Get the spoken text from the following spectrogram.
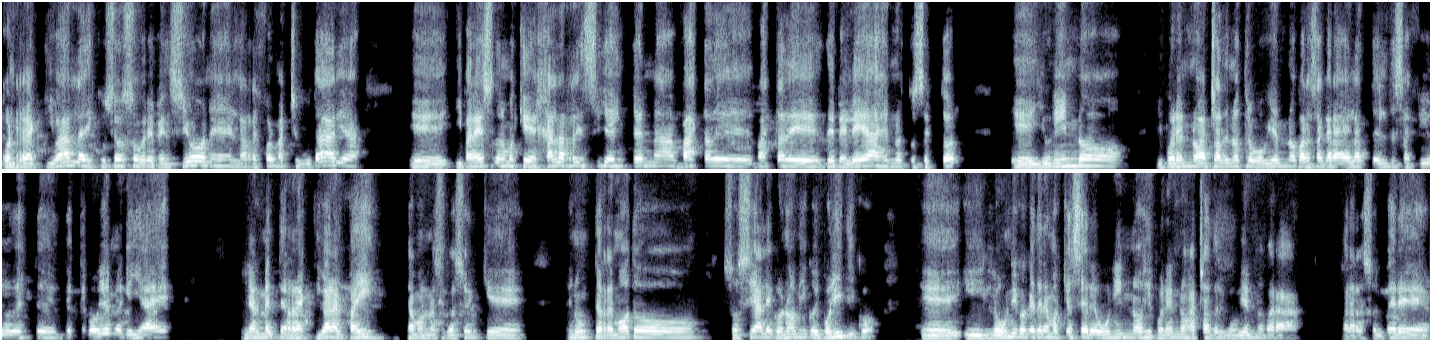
con reactivar la discusión sobre pensiones, las reformas tributarias, eh, y para eso tenemos que dejar las rencillas internas, basta de, basta de, peleas en nuestro sector y unirnos y ponernos atrás de nuestro gobierno para sacar adelante el desafío de este, de este gobierno que ya es finalmente reactivar al país. Estamos en una situación que, en un terremoto social, económico y político, eh, y lo único que tenemos que hacer es unirnos y ponernos atrás del gobierno para, para resolver eh,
